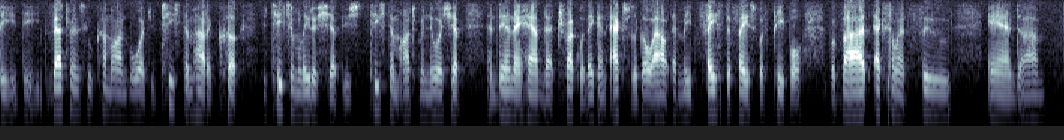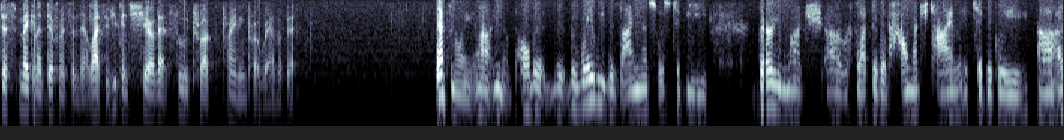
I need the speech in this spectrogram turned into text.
the the veterans who come on board, you teach them how to cook, you teach them leadership, you teach them entrepreneurship, and then they have that truck where they can actually go out and meet face to face with people, provide excellent food, and um, just making a difference in their life. If you can share that food truck training program a bit. Definitely, uh, you know, Paul. The, the the way we designed this was to be very much uh, reflective of how much time it typically uh,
